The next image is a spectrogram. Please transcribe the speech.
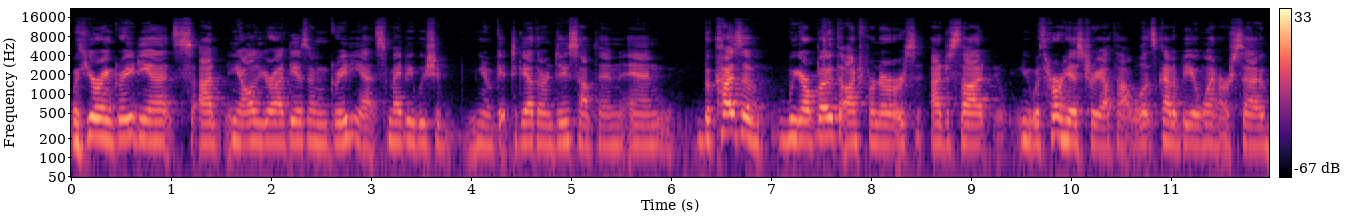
with your ingredients, I, you know, all your ideas and ingredients, maybe we should, you know, get together and do something. And because of we are both entrepreneurs, I just thought with her history, I thought, well, it's got to be a winner. So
